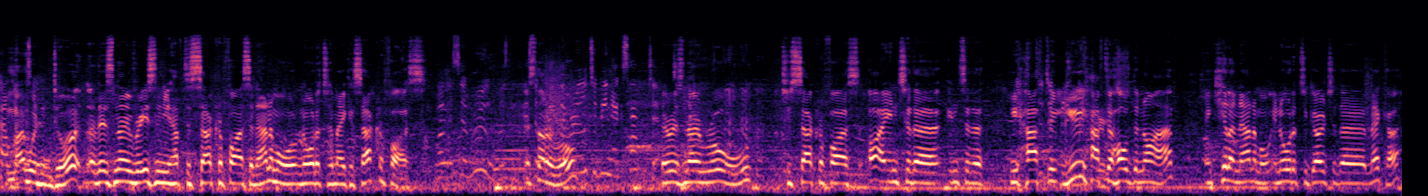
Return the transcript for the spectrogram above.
I wouldn't do it. There's no reason you have to sacrifice an animal in order to make a sacrifice. Well, it's a rule. Isn't it? It's So not a what is the rule. rule to being accepted. There is no rule to sacrifice. Oh, into the into the. You have to you have to hold the knife and kill an animal in order to go to the Mecca.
